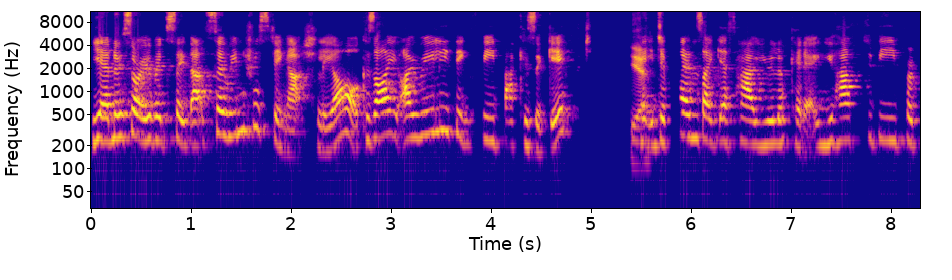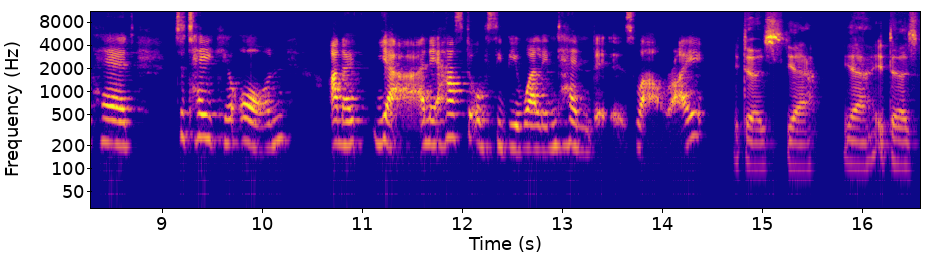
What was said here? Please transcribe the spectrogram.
Yeah, no, sorry, I meant to say that's so interesting actually. Oh, because I, I really think feedback is a gift. Yeah. It depends, I guess, how you look at it. And you have to be prepared to take it on. And I yeah, and it has to obviously be well intended as well, right? It does, yeah. Yeah, it does.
